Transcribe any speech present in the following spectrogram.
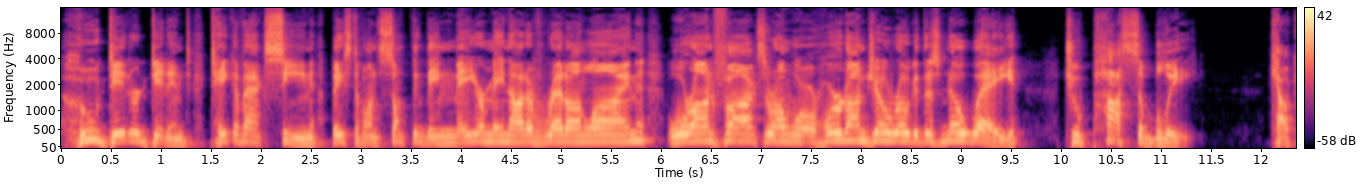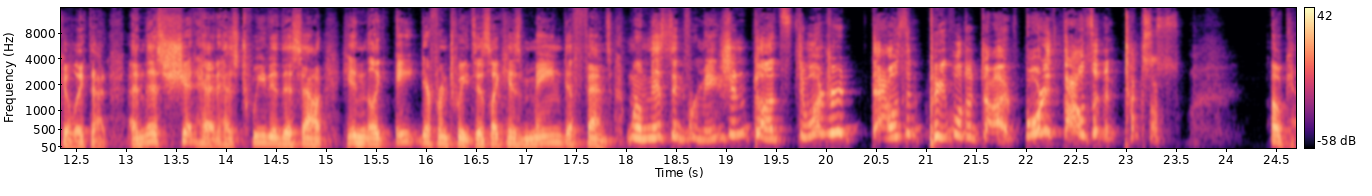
who did or didn't take a vaccine based upon something they may or may not have read online or on Fox or, on, or heard on Joe Rogan. There's no way to possibly calculate that. And this shithead has tweeted this out in like eight different tweets. It's like his main defense. Well, misinformation caused 200,000 people to die, 40,000 in Texas. Okay.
